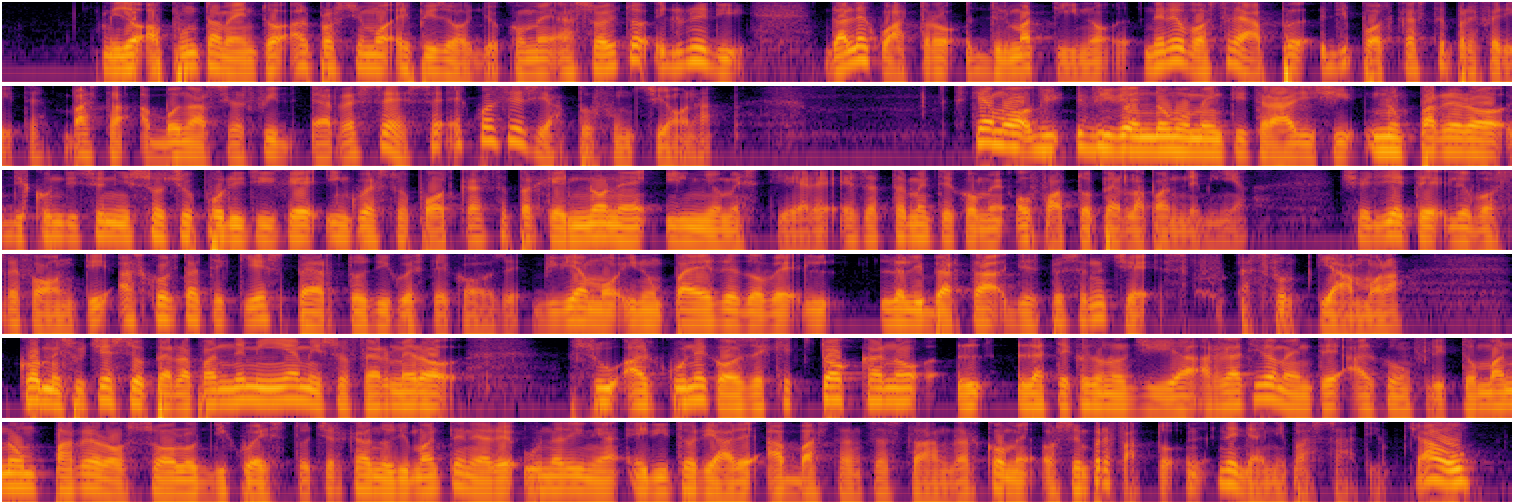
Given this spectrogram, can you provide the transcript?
Vi do appuntamento al prossimo episodio, come al solito il lunedì dalle 4 del mattino nelle vostre app di podcast preferite. Basta abbonarsi al feed RSS e qualsiasi app funziona. Stiamo vi- vivendo momenti tragici, non parlerò di condizioni sociopolitiche in questo podcast perché non è il mio mestiere, esattamente come ho fatto per la pandemia. Scegliete le vostre fonti, ascoltate chi è esperto di queste cose. Viviamo in un paese dove la libertà di espressione c'è, sfruttiamola. Come è successo per la pandemia, mi soffermerò su alcune cose che toccano la tecnologia relativamente al conflitto, ma non parlerò solo di questo, cercando di mantenere una linea editoriale abbastanza standard, come ho sempre fatto negli anni passati. Ciao!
